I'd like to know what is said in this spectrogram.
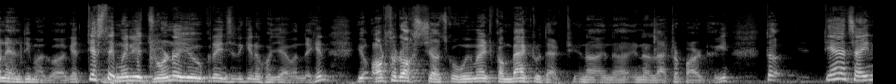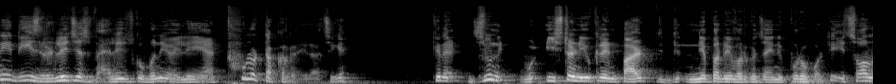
अनहेल्दीमा गयो क्या? त्यस्तै hmm. मैले जोड्न यो युक्रेनसित किन खोजेँ भनेदेखि यो अर्थोडक्स चर्चको we might come back to that in in in a later part हो कि? त त्यहाँ चाहिँ नि दिज रिलिजियस भ्याल्युजको पनि अहिले यहाँ ठुलो टक्कर रहिरहेको छ क्या। किन जुन इस्टर्न युक्रेन पार्ट नेपाल रिभरको चाहिँ नि पूर्वपट्टि इट्स अल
